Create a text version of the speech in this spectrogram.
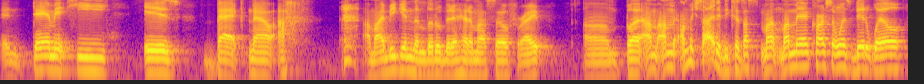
and damn it, he is back. Now, I, I might be getting a little bit ahead of myself, right? Um, but I'm, I'm I'm excited because I, my my man Carson Wentz did well,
